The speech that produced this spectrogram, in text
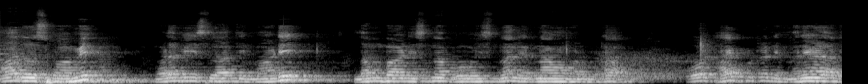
ಮಾಧುಸ್ವಾಮಿ ಒಳ ಮೀಸಲಾತಿ ಮಾಡಿ ಲಂಬಾಣಿಸ್ನ ಬೋವಿಸ್ನ ನಿರ್ನಾಮ ಮಾಡಿಬಿಟ್ಟ. ಓಟ್ ಹಾಕ್ಬಿಟ್ರೆ ನಿಮ್ಮ ಮನೆ ಹಾಳಾಗ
